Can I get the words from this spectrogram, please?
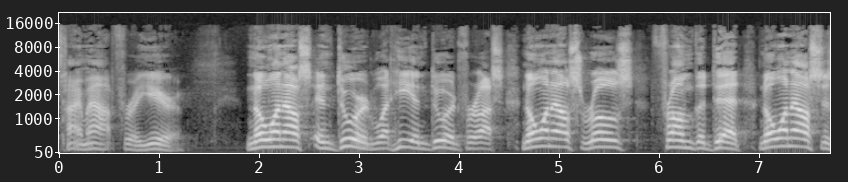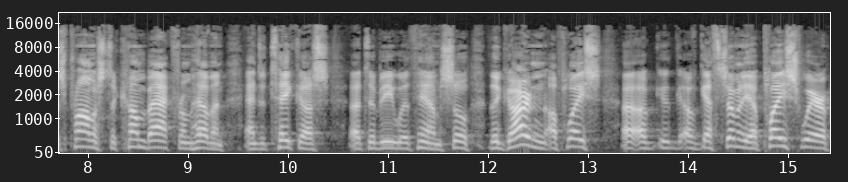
time out for a year. No one else endured what he endured for us. No one else rose from the dead. No one else is promised to come back from heaven and to take us uh, to be with him. So, the garden, a place uh, of Gethsemane, a place where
